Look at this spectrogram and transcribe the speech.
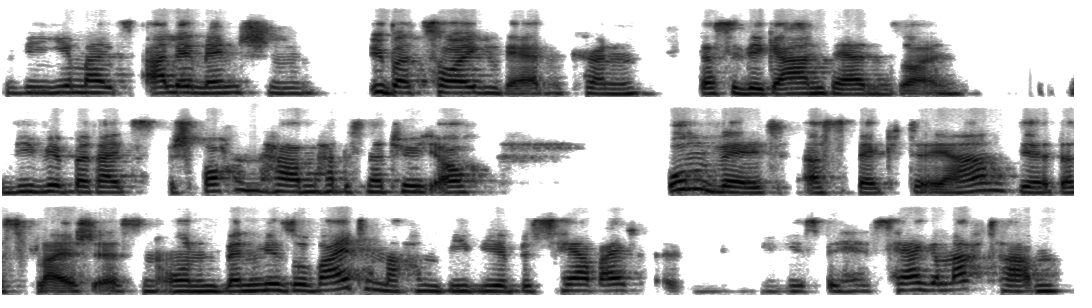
wir jemals alle Menschen überzeugen werden können, dass sie vegan werden sollen. Wie wir bereits besprochen haben, hat es natürlich auch Umweltaspekte, ja, das Fleischessen. Und wenn wir so weitermachen, wie wir bisher weit, wie wir es bisher gemacht haben,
